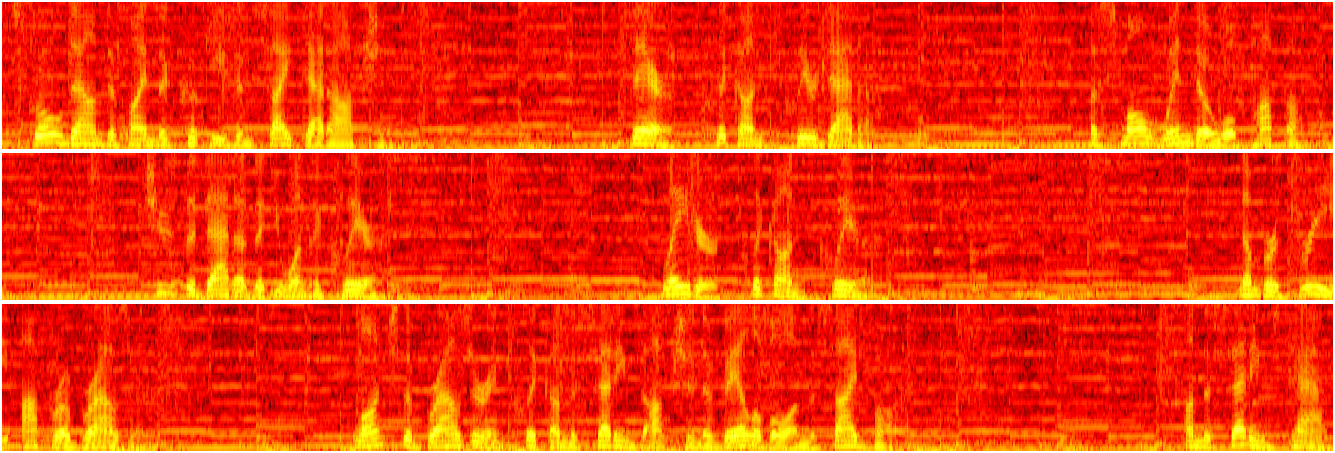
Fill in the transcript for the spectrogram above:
Scroll down to find the cookies and site data options. There, click on Clear Data. A small window will pop up. Choose the data that you want to clear. Later, click on Clear. Number 3, Opera Browser. Launch the browser and click on the Settings option available on the sidebar. On the Settings tab,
